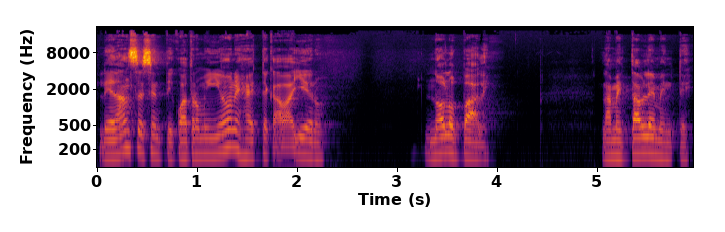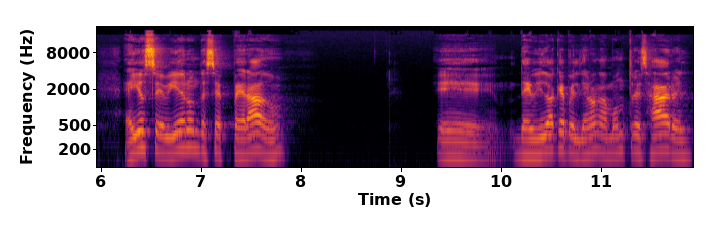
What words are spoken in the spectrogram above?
le dan 64 millones a este caballero. No los valen. Lamentablemente. Ellos se vieron desesperados eh, debido a que perdieron a Montres Harrell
